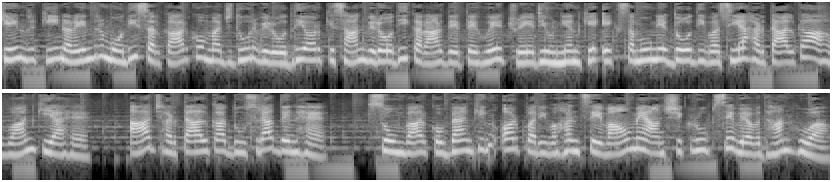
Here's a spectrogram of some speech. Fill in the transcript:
केंद्र की नरेंद्र मोदी सरकार को मजदूर विरोधी और किसान विरोधी करार देते हुए ट्रेड यूनियन के एक समूह ने दो दिवसीय हड़ताल का आह्वान किया है। आज हड़ताल का दूसरा दिन है। सोमवार को बैंकिंग और परिवहन सेवाओं में आंशिक रूप से व्यवधान हुआ।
